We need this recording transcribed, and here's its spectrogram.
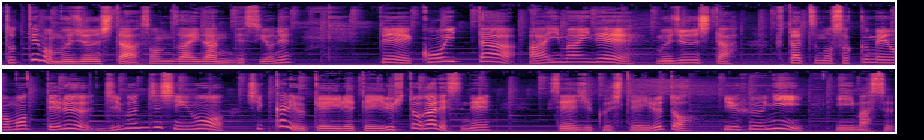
とっても矛盾した存在なんですよね。でこういった曖昧で矛盾した2つの側面を持ってる自分自身をしっかり受け入れている人がですね成熟しているというふうに言います。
